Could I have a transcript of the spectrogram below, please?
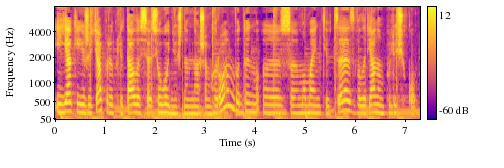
і як її життя перепліталося сьогоднішнім нашим героєм в один е, з моментів це з Валеріаном Поліщуком.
